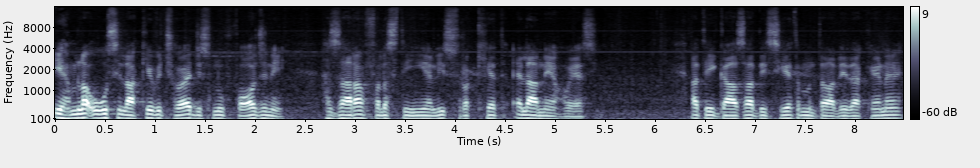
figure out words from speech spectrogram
ਇਹ ਹਮਲਾ ਉਸ ਇਲਾਕੇ ਵਿੱਚ ਹੋਇਆ ਜਿਸ ਨੂੰ ਫੌਜ ਨੇ ਹਜ਼ਾਰਾਂ ਫਲਸਤੀਨੀਆਂ ਲਈ ਸੁਰੱਖਿਅਤ ਐਲਾਨਿਆ ਹੋਇਆ ਸੀ। ਅਤੇ ਗਾਜ਼ਾ ਦੇ ਸਿਹਤ ਮੰਤਰਾਲੇ ਦਾ ਕਹਿਣਾ ਹੈ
